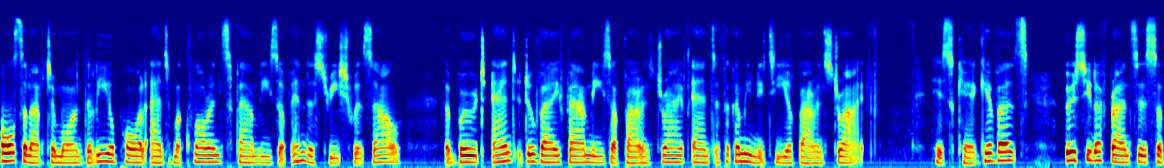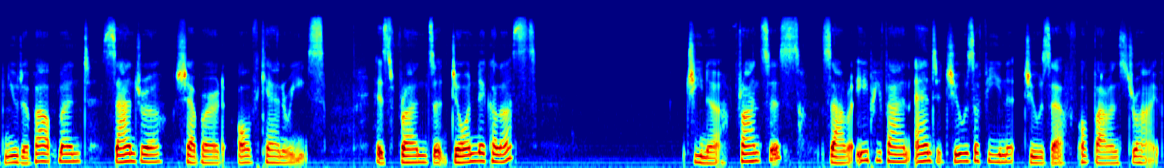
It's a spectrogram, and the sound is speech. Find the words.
Also left to mourn the Leopold and McLaurin's families of Industry Choiseul, the Burt and Duvay families of Barons Drive and the community of Barons Drive. His caregivers, Ursula Francis of New Development, Sandra Shepard of Canaries. His friends John Nicholas, Gina Francis, Zara Epiphan, and Josephine Joseph of Barons Drive.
